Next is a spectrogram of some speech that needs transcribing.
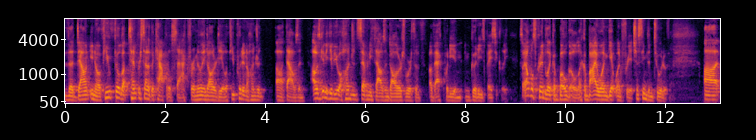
the down, you know, if you filled up 10% of the capital stack for a million dollar deal, if you put in a hundred uh, I was going to give you $170,000 worth of, of equity and, and, goodies basically. So I almost created like a BOGO, like a buy one, get one free. It just seemed intuitive. Uh,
